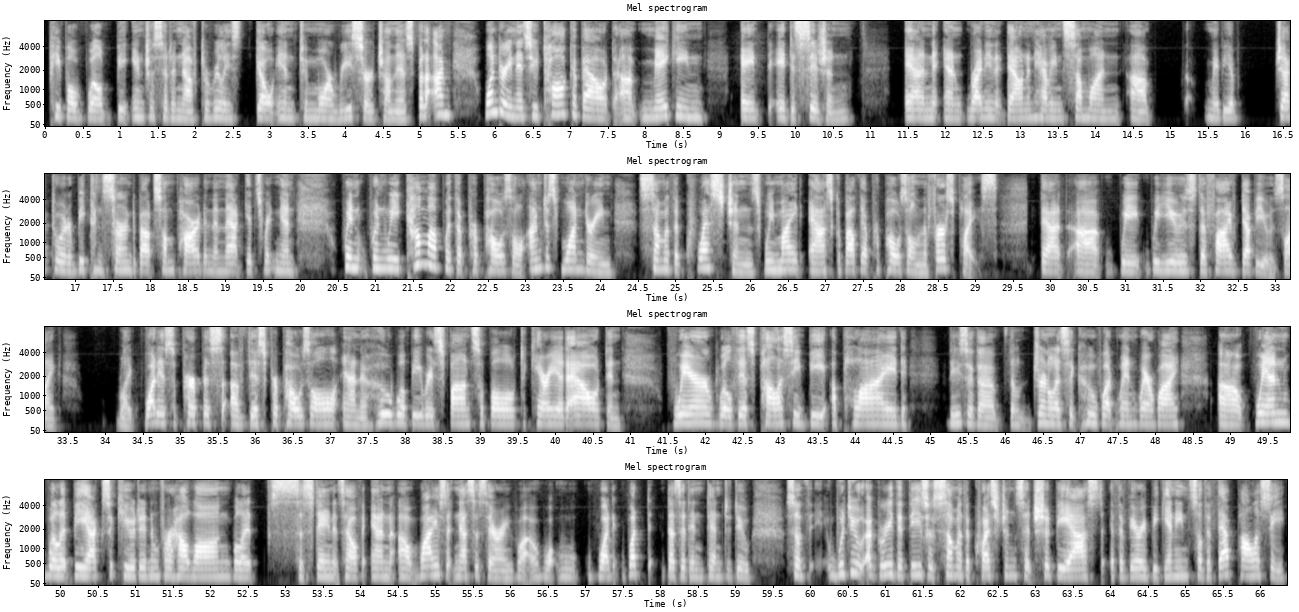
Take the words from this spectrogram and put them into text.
people will be interested enough to really go into more research on this. But I'm wondering as you talk about uh, making a, a decision and and writing it down and having someone uh, maybe object to it or be concerned about some part, and then that gets written in. When when we come up with a proposal, I'm just wondering some of the questions we might ask about that proposal in the first place. That uh, we we use the five W's like like what is the purpose of this proposal and who will be responsible to carry it out and where will this policy be applied these are the, the journalistic who what when where why uh, when will it be executed and for how long will it sustain itself? And uh, why is it necessary? What, what, what does it intend to do? So, th- would you agree that these are some of the questions that should be asked at the very beginning so that that policy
